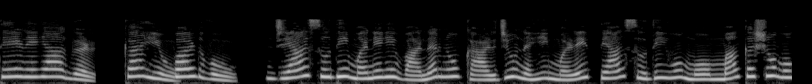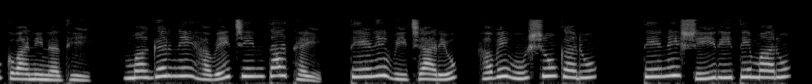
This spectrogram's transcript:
તેણે આગળ કહ્યું, પડવું જ્યાં સુધી મને એ વાનરનું કાળજું નહીં મળે ત્યાં સુધી હું મોમમાં કશું મૂકવાની નથી. મગરને હવે ચિંતા થઈ. તેણે વિચાર્યું, હવે હું શું કરું? તેને શી રીતે મારું?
